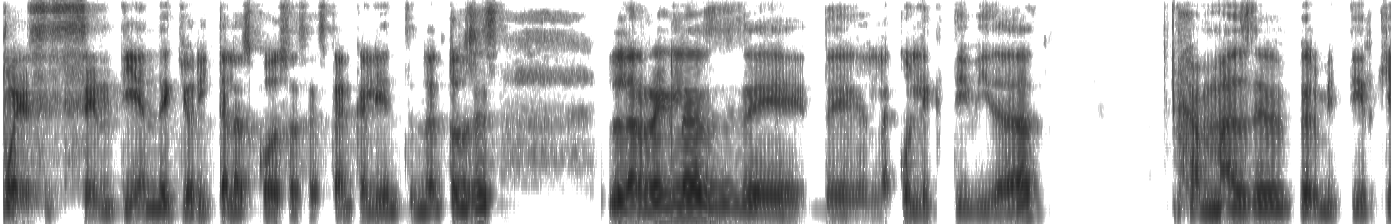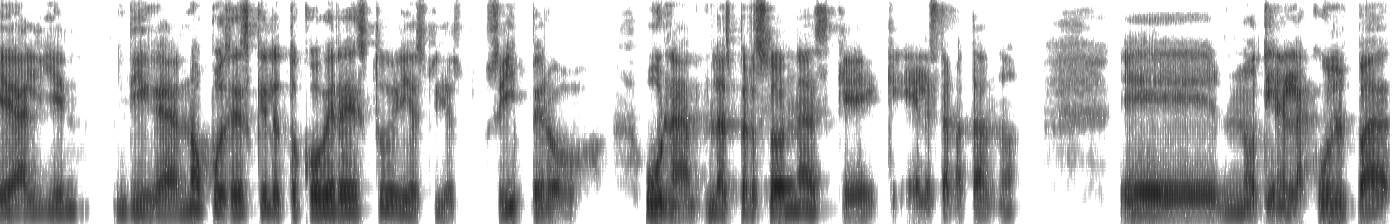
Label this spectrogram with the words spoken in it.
pues se entiende que ahorita las cosas están calientes, ¿no? Entonces, las reglas de, de la colectividad jamás deben permitir que alguien diga, no, pues es que le tocó ver esto y esto y esto. Sí, pero una, las personas que, él está matando eh, no tienen la culpa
